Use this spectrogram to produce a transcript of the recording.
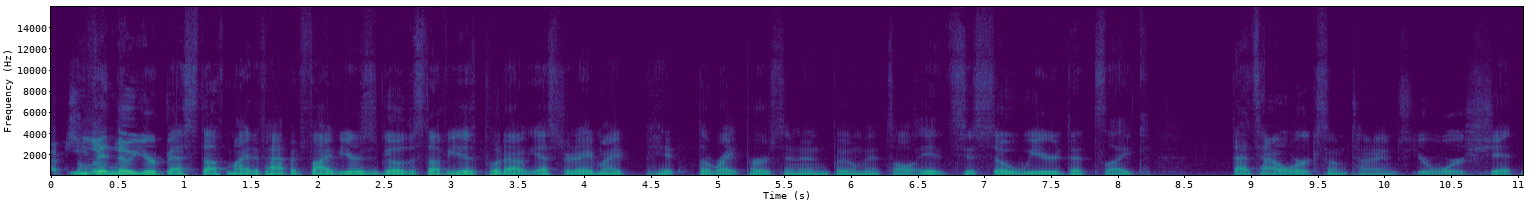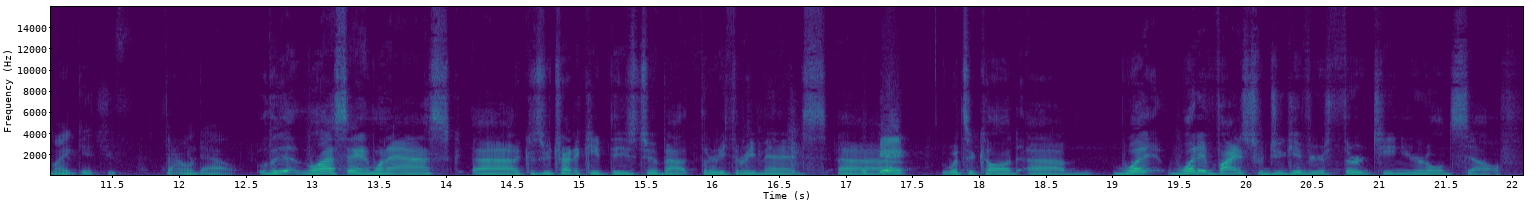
Absolutely. even though your best stuff might have happened five years ago, the stuff you just put out yesterday might hit the right person and boom, it's all. It's just so weird. That's like, that's how it works sometimes. Your worst shit might get you found out. The, the last thing I want to ask, because we try to keep these to about 33 minutes. Uh, Okay. What's it called? Um, what What advice would you give your 13 year old self?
